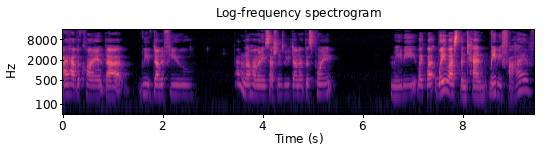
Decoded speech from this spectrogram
I have a client that we've done a few. I don't know how many sessions we've done at this point. Maybe like le- way less than ten, maybe five.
